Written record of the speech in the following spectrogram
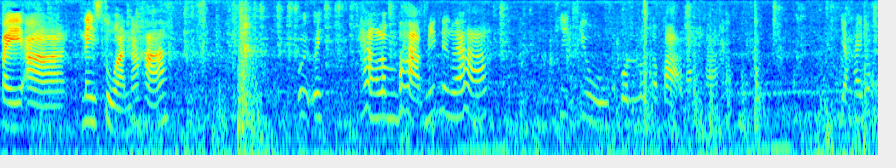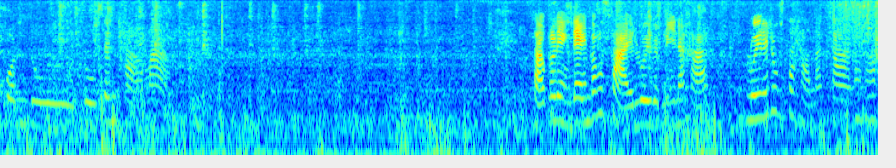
ไปอ่าในสวนนะคะอุ้ยอุ้ยทางลำบากนิดนึงนะคะที่อยู่บนรถกระบะนะคะ อยากให้ทุกคนดูดูเส้นทางมาก สาวกระเหลี่ยงแดงต้องสายลุยแบบนี้นะคะ ลุยได้ทุกสถานการณ์นะคะ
